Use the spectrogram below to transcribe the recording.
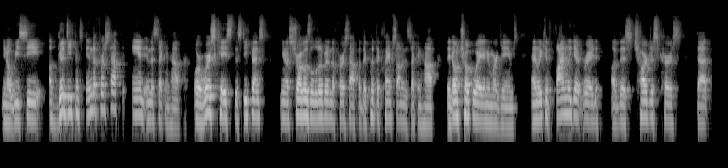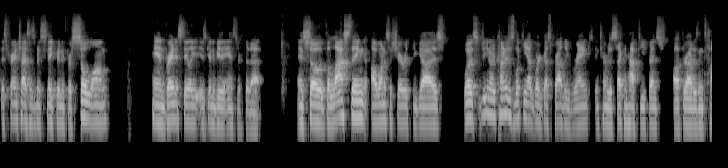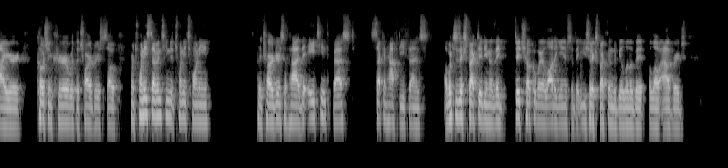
you know we see a good defense in the first half and in the second half. Or worst case this defense you know struggles a little bit in the first half but they put the clamps on in the second half. They don't choke away any more games. And we can finally get rid of this chargers curse that this franchise has been snake bitten for so long. And brandon staley is going to be the answer for that. And so the last thing i wanted to share with you guys was you know kind of just looking at where Gus Bradley ranked in terms of second half defense uh, throughout his entire coaching career with the Chargers. So from 2017 to 2020, the Chargers have had the 18th best second half defense, uh, which is expected. You know they did choke away a lot of games, so that you should expect them to be a little bit below average.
